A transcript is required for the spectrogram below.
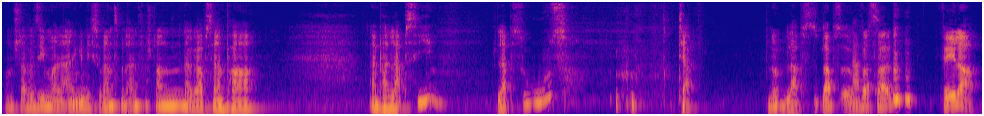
Und Staffel 7 waren einige nicht so ganz mit einverstanden. Da gab es ja ein paar, ein paar Lapsi, Lapsus. Ne, Laps, Laps irgendwas halt. Fehler.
